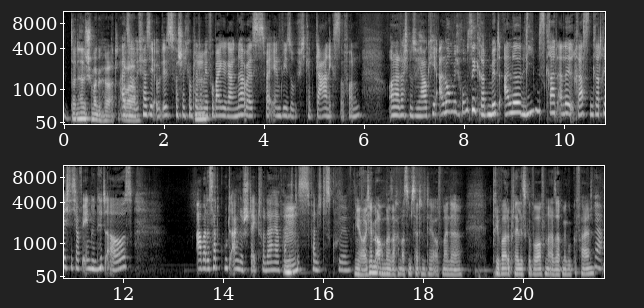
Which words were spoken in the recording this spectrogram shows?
Dann hatte ich schon mal gehört. Also ich weiß nicht, ist wahrscheinlich komplett Mhm. an mir vorbeigegangen, ne? aber es war irgendwie so, ich kannte gar nichts davon. Und dann dachte ich mir so, ja, okay, alle um mich rum sind gerade mit, alle lieben es gerade, alle rasten gerade richtig auf irgendeinen Hit aus. Aber das hat gut angesteckt, von daher fand, ich, das, fand ich das cool. Ja, ich habe mir auch ein paar Sachen aus dem Set hinterher auf meine private Playlist geworfen, also hat mir gut gefallen. Ja.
